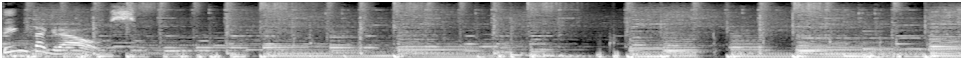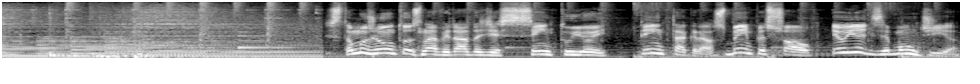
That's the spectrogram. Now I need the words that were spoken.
180 graus. Estamos juntos na virada de 180 graus. Bem, pessoal, eu ia dizer bom dia,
